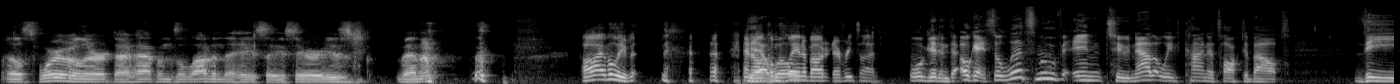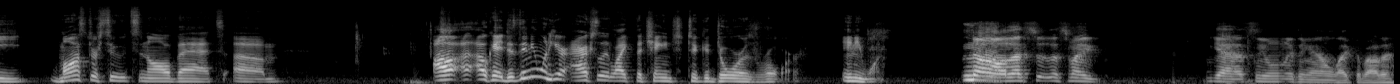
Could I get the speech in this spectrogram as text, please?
Well, spoiler alert, that happens a lot in the Heisei series, Venom. Oh, I believe it. and Yeah, I'll complain well- about it every time. We'll get into. Okay, so let's move into now that we've kind of talked about the monster suits and all that. Um, uh, okay, does anyone here actually like the change to Ghidorah's roar? Anyone? No, that's that's my. Yeah, that's the only thing I don't like about it.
